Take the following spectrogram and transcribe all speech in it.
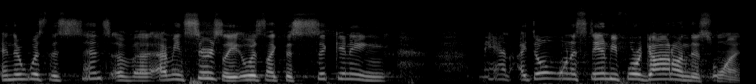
And there was this sense of, uh, I mean, seriously, it was like the sickening, man, I don't want to stand before God on this one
